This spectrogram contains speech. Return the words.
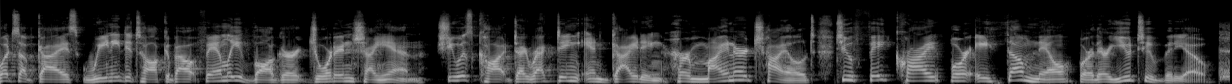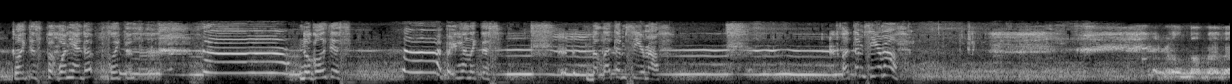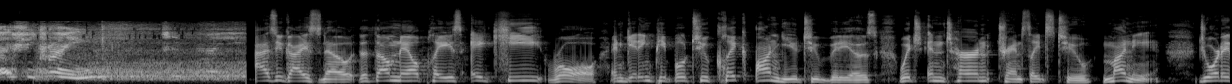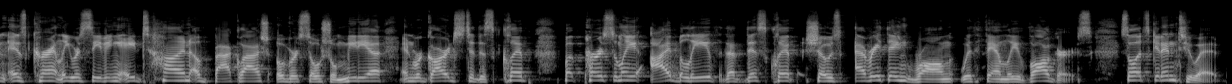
What's up, guys? We need to talk about family vlogger Jordan Cheyenne. She was caught directing and guiding her minor child to fake cry for a thumbnail for their YouTube video. Go like this, put one hand up, go like this. No, go like this. Ah. Put your hand like this. But let them see your mouth. Let them see your mouth. Oh, Mom, I'm actually crying. As you guys know, the thumbnail plays a key role in getting people to click on YouTube videos, which in turn translates to money. Jordan is currently receiving a ton of backlash over social media in regards to this clip, but personally, I believe that this clip shows everything wrong with family vloggers. So let's get into it.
